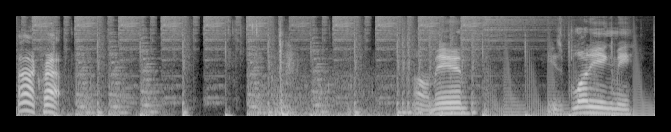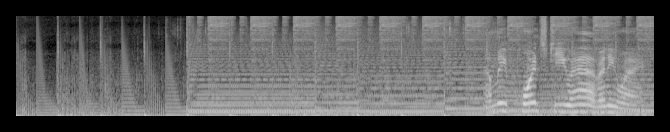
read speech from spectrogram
Ah, crap. Oh, man. He's bloodying me. How many points do you have, anyway?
